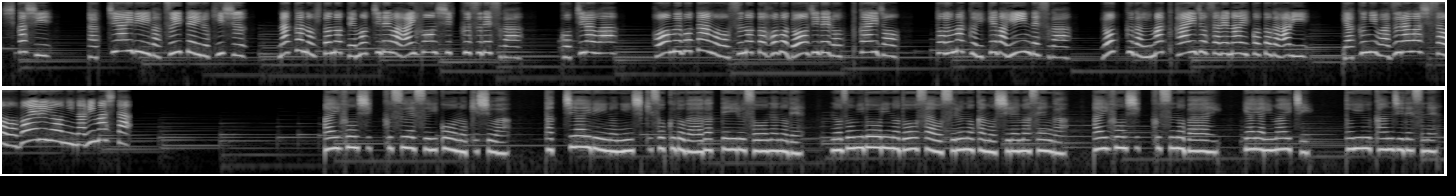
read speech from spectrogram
しかし、タッチ ID がついている機種、中の人の手持ちでは iPhone 6ですが、こちらは、ホームボタンを押すのとほぼ同時でロック解除、とうまくいけばいいんですが、ロックがうまく解除されないことがあり、逆に煩わしさを覚えるようになりました。iPhone 6S 以降の機種は、タッチ ID の認識速度が上がっているそうなので、望み通りの動作をするのかもしれませんが、iPhone 6の場合、ややいまいち、という感じですね。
